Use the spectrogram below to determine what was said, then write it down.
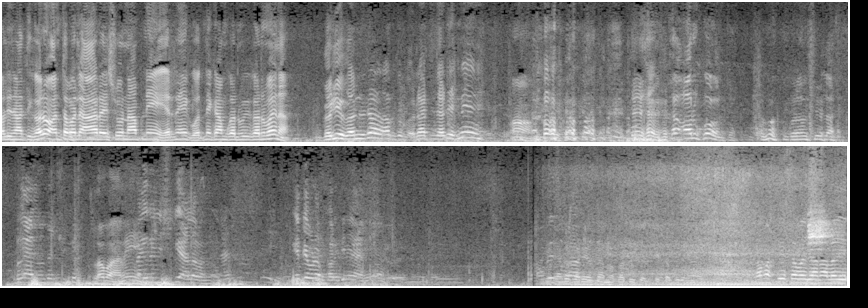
अलि राति गऱ्यो अनि तपाईँले आएर यसो नाप्ने हेर्ने घोत्ने काम गर्नु कि गर्नु भएन? गरियो गर्नु त अब राति राति देख्ने। अँ। अरू को हुन्छ? ल अब हामी। यतिबाट फर्किने हामी। नमस्ते सबैजनालाई।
